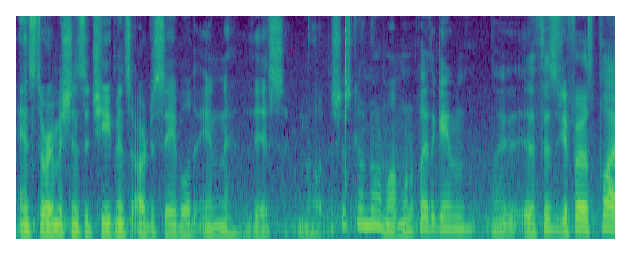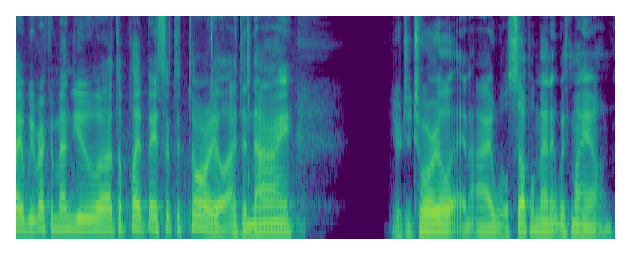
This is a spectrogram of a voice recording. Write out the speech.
and story missions achievements are disabled in this mode. Let's just go normal. I'm going to play the game. If this is your first play, we recommend you uh, to play basic tutorial. I deny your tutorial and I will supplement it with my own.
